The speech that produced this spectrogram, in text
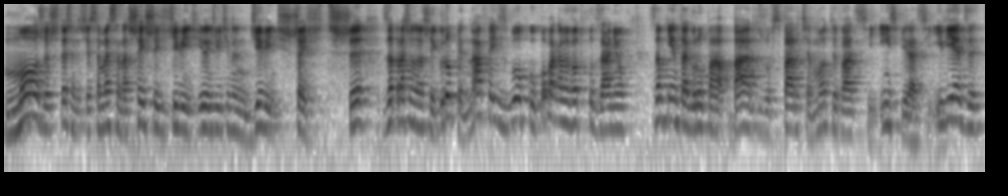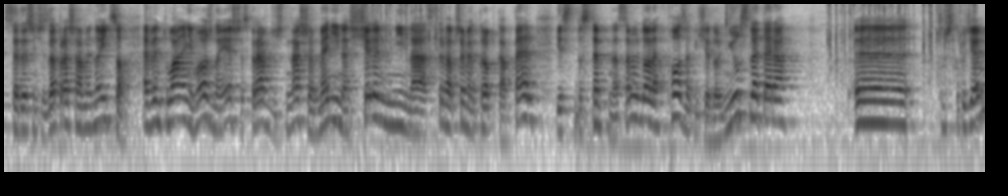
Możesz też napisać SMS-a na 669 191 963. Zapraszam do naszej grupy na Facebooku. Pomagamy w odchudzaniu. Zamknięta grupa, bardzo dużo wsparcia, motywacji, inspiracji i wiedzy. Serdecznie Cię zapraszamy. No i co? Ewentualnie można jeszcze sprawdzić nasze menu na 7 dni na strefaprzemian.pl. Jest dostępny na samym dole po zapisie do newslettera. Yy, co wszystko powiedziałem?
